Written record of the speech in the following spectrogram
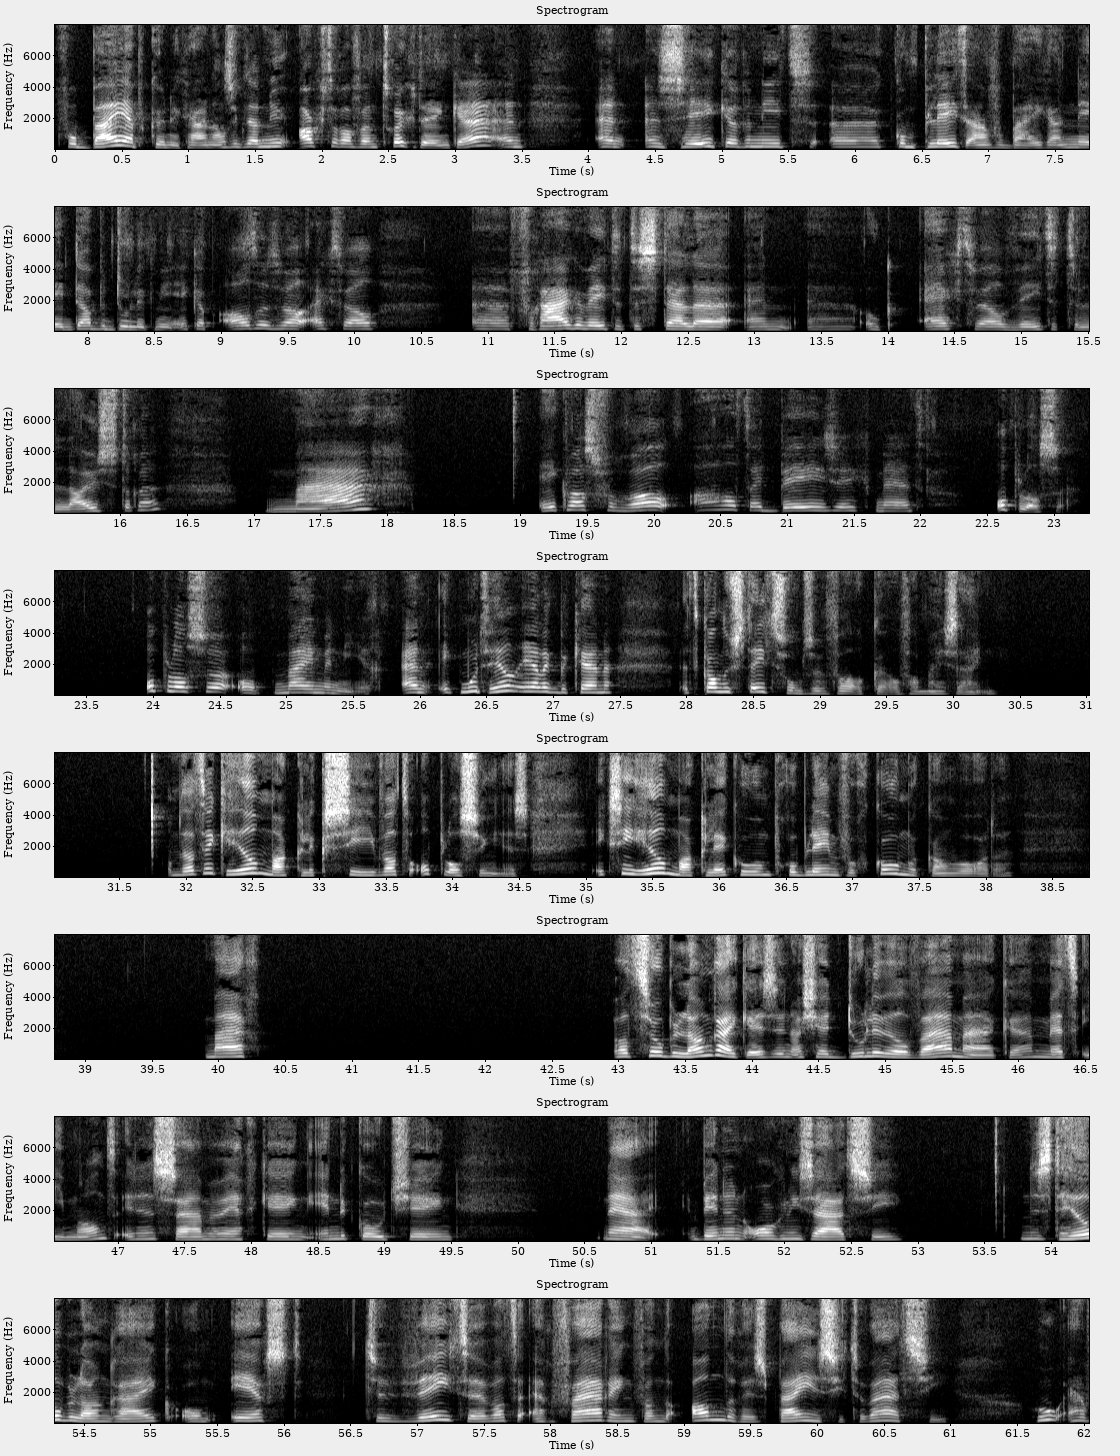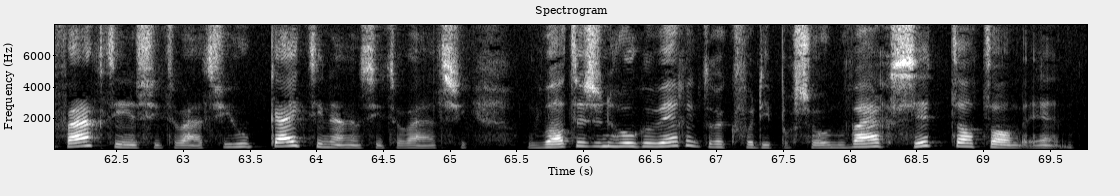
voorbij heb kunnen gaan. Als ik daar nu achteraf aan terugdenk. Hè? En, en, en zeker niet uh, compleet aan voorbij gaan. Nee, dat bedoel ik niet. Ik heb altijd wel echt wel uh, vragen weten te stellen. En uh, ook echt wel weten te luisteren. Maar ik was vooral altijd bezig met oplossen. Oplossen op mijn manier. En ik moet heel eerlijk bekennen, het kan dus steeds soms een valkuil van mij zijn. Omdat ik heel makkelijk zie wat de oplossing is. Ik zie heel makkelijk hoe een probleem voorkomen kan worden. Maar wat zo belangrijk is, en als jij doelen wil waarmaken met iemand in een samenwerking, in de coaching, nou ja, binnen een organisatie, dan is het heel belangrijk om eerst te weten wat de ervaring van de ander is bij een situatie. Hoe ervaart hij een situatie? Hoe kijkt hij naar een situatie? Wat is een hoge werkdruk voor die persoon? Waar zit dat dan in?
